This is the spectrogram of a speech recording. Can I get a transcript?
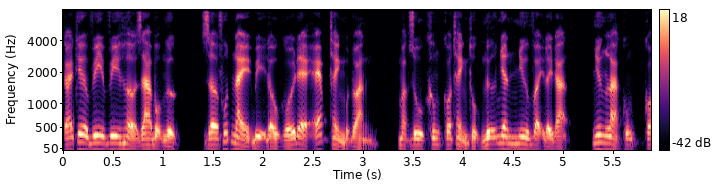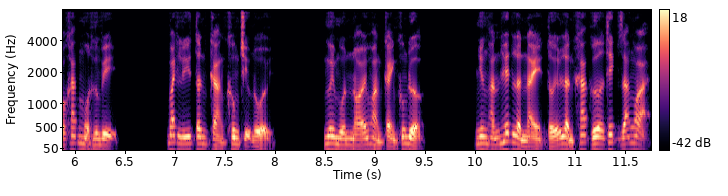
Cái kia vi vi hở ra bộ ngực, giờ phút này bị đầu gối đè ép thành một đoàn, mặc dù không có thành thục nữ nhân như vậy đầy đạn nhưng là cũng có khác một hương vị. Bách lý tân càng không chịu nổi. Ngươi muốn nói hoàn cảnh không được, nhưng hắn hết lần này tới lần khác ưa thích giã ngoại.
